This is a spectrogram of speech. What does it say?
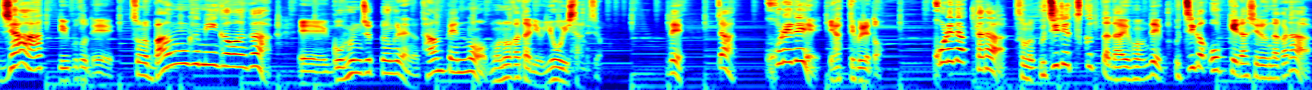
じゃあっていうことでその番組側が、えー5分10分ぐらいの短編の物語を用意したんですよ。でじゃあこれでやってくれと。これだったらそのうちで作った台本でうちが OK 出してるんだから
